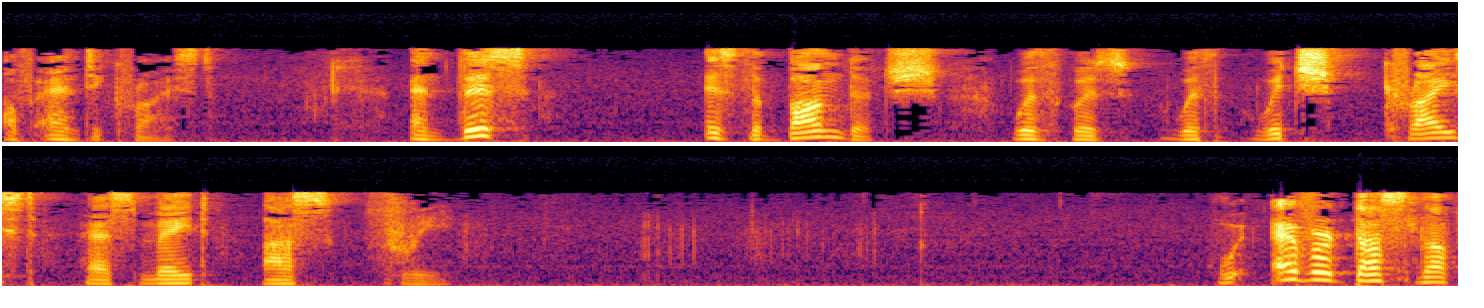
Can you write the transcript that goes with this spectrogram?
of Antichrist. And this is the bondage with which, with which Christ has made us free. Whoever does not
